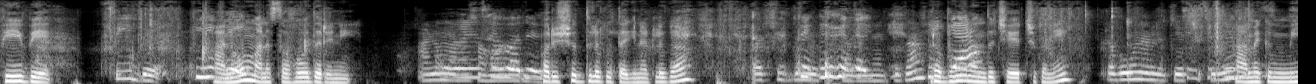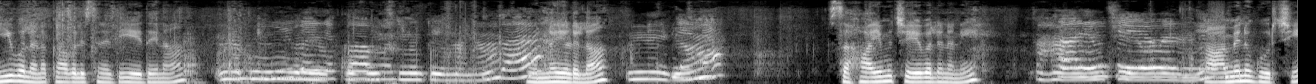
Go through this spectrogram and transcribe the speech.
ఫీబే ఫీబే. అను మన సహోదరిని పరిశుద్ధులకు తగినట్లుగా ప్రభువునందు చేర్చుకుని ఆమెకు మీ వలన కావలసినది ఏదైనా ఉన్న ఎడల సహాయము చేయవలెనని సహాయం చేయవాలని ఆమెను గూర్చి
